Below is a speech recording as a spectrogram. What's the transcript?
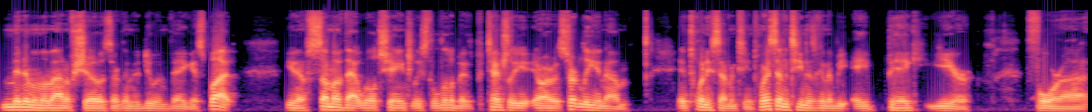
minimum amount of shows they're going to do in Vegas, but you know some of that will change at least a little bit, potentially, or certainly in um in 2017. 2017 is going to be a big year for uh,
